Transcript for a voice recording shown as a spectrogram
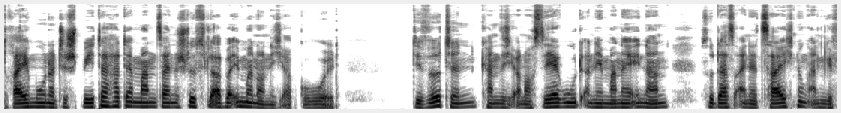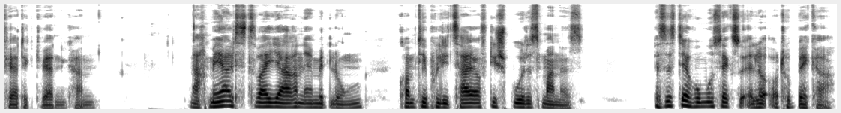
Drei Monate später hat der Mann seine Schlüssel aber immer noch nicht abgeholt die Wirtin kann sich auch noch sehr gut an den Mann erinnern, so dass eine Zeichnung angefertigt werden kann. Nach mehr als zwei Jahren Ermittlungen kommt die Polizei auf die Spur des Mannes. Es ist der homosexuelle Otto Becker.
